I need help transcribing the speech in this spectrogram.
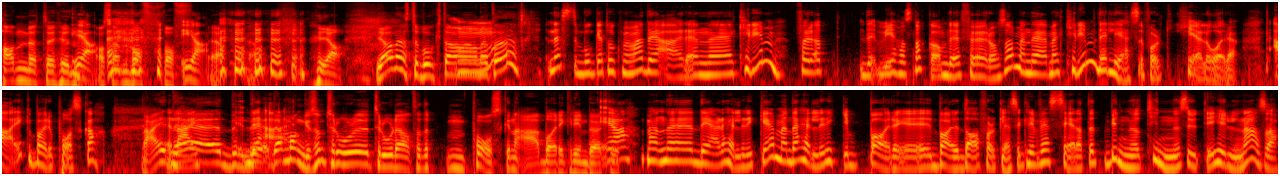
han møtte hund. Ja. Altså en voff-voff. Ja. Ja, ja. ja. ja, neste bok da, Mm. Neste bok jeg tok med meg, det er en eh, krim. For at det, Vi har snakka om det før også, men det med krim det leser folk hele året. Det er ikke bare påska. Nei, det, Nei, det, det, er er- mange som tror, tror det at det, påsken er bare krimbøker. Ja, men eh, det er det heller ikke. Men det er heller ikke bare, bare da folk leser krim. For jeg ser at det begynner å tynnes ute i hyllene. Altså.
